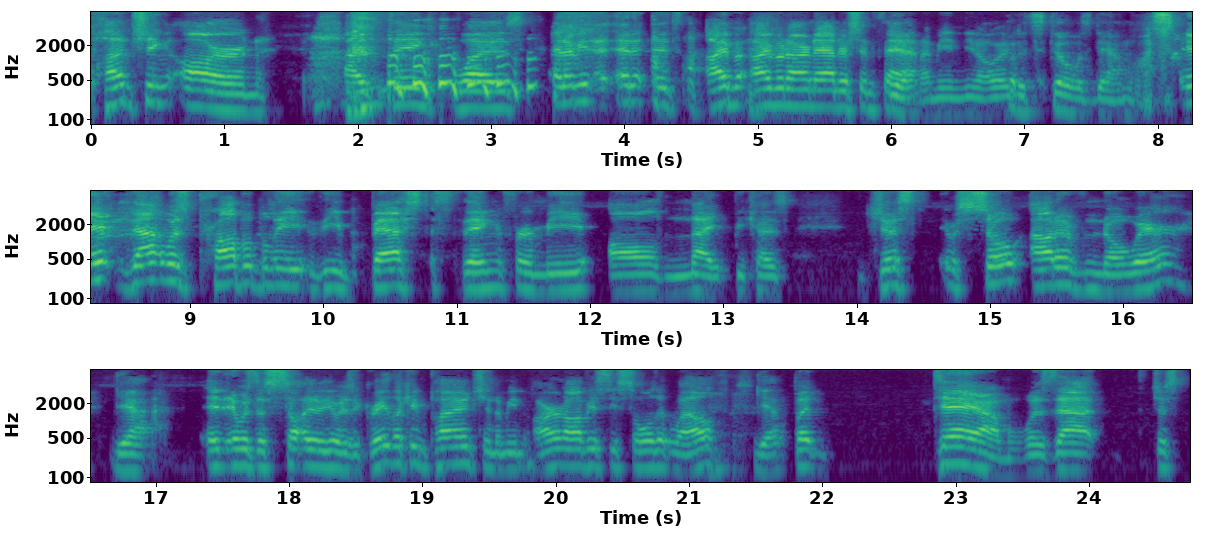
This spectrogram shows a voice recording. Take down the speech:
punching Arn, I think was, and I mean, and it's I'm I'm an Arn Anderson fan. Yeah. I mean, you know, But it still was damn awesome. it that was probably the best thing for me all night because just it was so out of nowhere. Yeah, It, it was a it was a great looking punch, and I mean Arn obviously sold it well, yeah. but damn, was that just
